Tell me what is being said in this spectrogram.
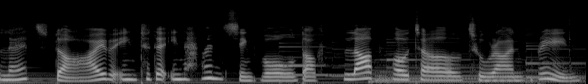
let's dive into the enhancing world of Club Hotel Turan Prince.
